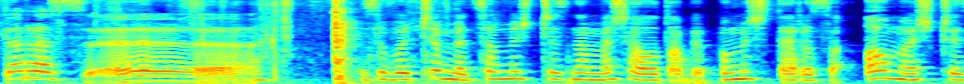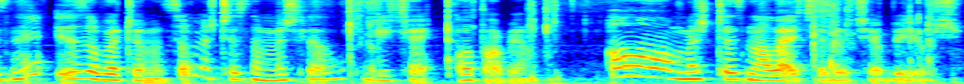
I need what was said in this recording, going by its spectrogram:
Teraz zobaczymy, co mężczyzna myślał o tobie. Pomyśl teraz o mężczyznie i zobaczymy, co mężczyzna myślał dzisiaj o tobie. O, mężczyzna leci do ciebie już.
